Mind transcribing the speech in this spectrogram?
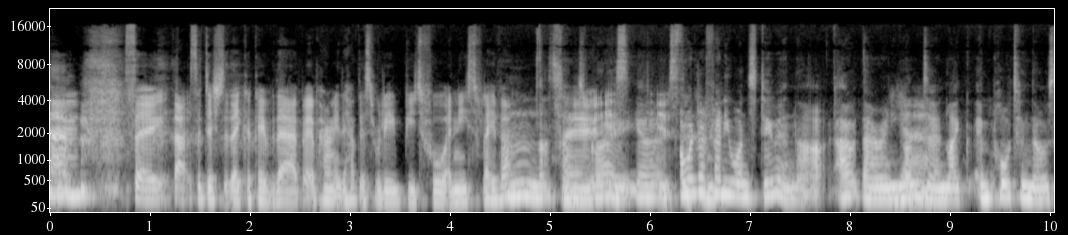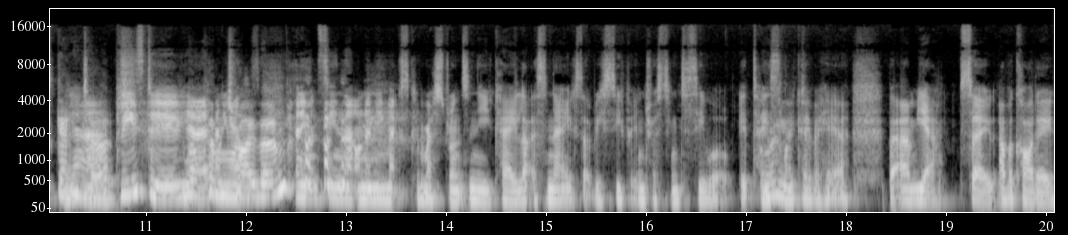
Um, so that's a dish that they cook over there, but apparently they have this really beautiful anise flavour. Mm, that sounds So great. it's- yeah. it's I wonder if anyone's doing that out there in Yeah. London, like importing those. Get in touch. please do. Yeah, come and try them. if anyone's seen that on any Mexican restaurants in the UK, let us know because that'd be super interesting to see what it tastes Great. like over here. But um, yeah, so avocado,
